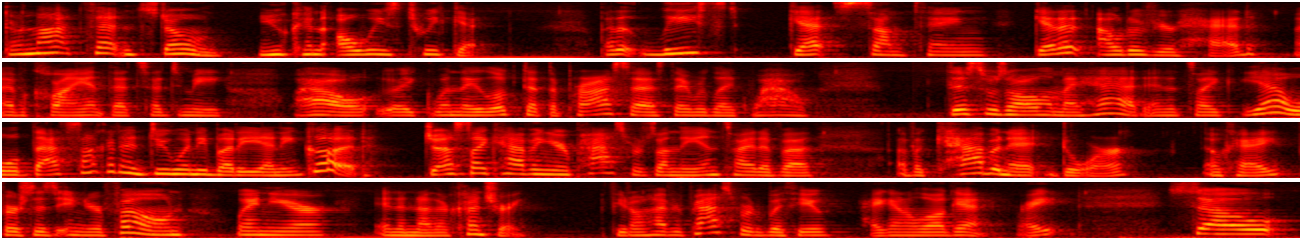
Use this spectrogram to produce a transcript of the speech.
They're not set in stone. You can always tweak it, but at least get something, get it out of your head. I have a client that said to me, wow, like when they looked at the process, they were like, wow, this was all in my head. And it's like, yeah, well, that's not going to do anybody any good. Just like having your passwords on the inside of a of a cabinet door, okay, versus in your phone when you're in another country. If you don't have your password with you, how are you going to log in, right? So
